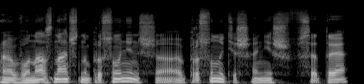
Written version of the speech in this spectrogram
вона значно просунутіша, просунутіша, ніж все те,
